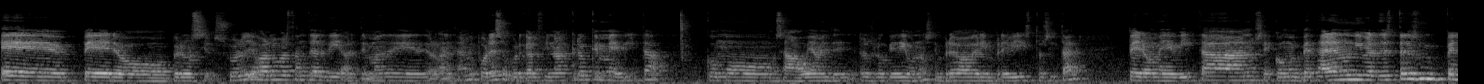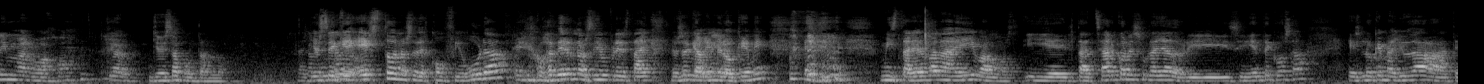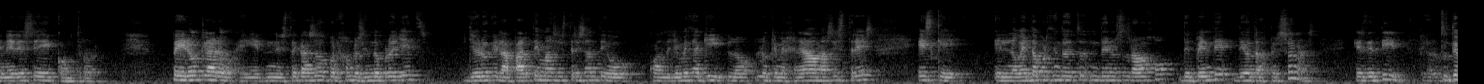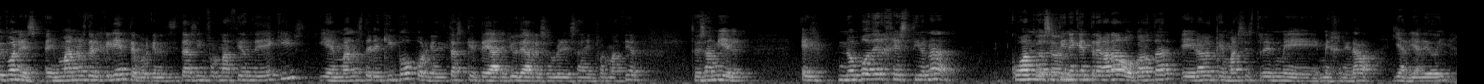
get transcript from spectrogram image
Eh, pero pero sí, suelo llevarlo bastante al día, el tema de, de organizarme por eso, porque al final creo que me evita como, o sea, obviamente es lo que digo, ¿no? Siempre va a haber imprevistos y tal, pero me evita, no sé, como empezar en un nivel de estrés un pelín más bajo. Claro. Yo es apuntando. O sea, yo sé que esto no se desconfigura, el cuaderno siempre está ahí, no sé que alguien me lo queme. Mis tareas van ahí, vamos. Y el tachar con el subrayador y siguiente cosa es lo que me ayuda a tener ese control. Pero claro, en este caso, por ejemplo, siendo projects, yo creo que la parte más estresante, o cuando yo empecé aquí, lo, lo que me generaba más estrés es que el 90% de, de nuestro trabajo depende de otras personas. Es decir, Claro. tú te pones en manos del cliente porque necesitas información de X y en manos del equipo porque necesitas que te ayude a resolver esa información. Entonces a mí el, el no poder gestionar cuándo se Total. tiene que entregar algo, cuándo tal, era lo que más estrés me, me generaba. Y a día de hoy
